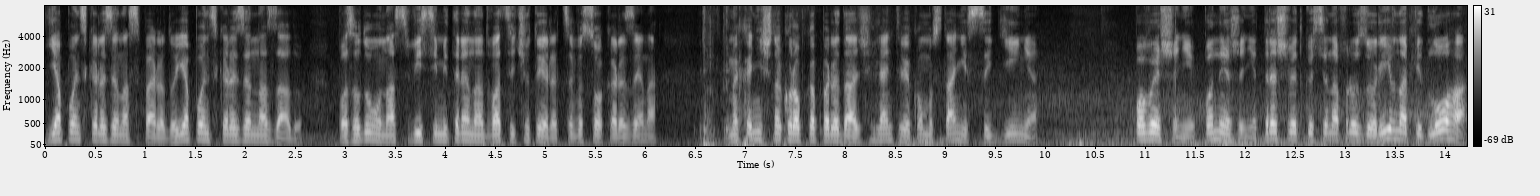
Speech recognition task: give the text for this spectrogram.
Японська резина спереду, японська резина ззаду. Позаду у нас 8,3 на 24 це висока резина. Механічна коробка передач. Гляньте, в якому стані сидіння. Повишені, понижені, три швидкості на фрезу, рівна підлога.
